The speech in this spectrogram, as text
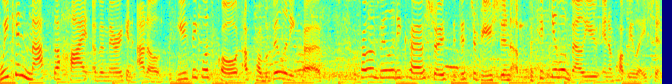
We can map the height of American adults using what's called a probability curve. A probability curve shows the distribution of a particular value in a population.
